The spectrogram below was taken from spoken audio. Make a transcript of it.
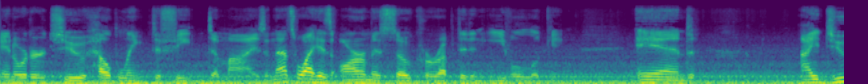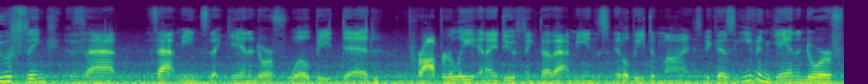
in order to help Link defeat Demise. And that's why his arm is so corrupted and evil looking. And I do think that that means that Ganondorf will be dead properly, and I do think that that means it'll be Demise. Because even Ganondorf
